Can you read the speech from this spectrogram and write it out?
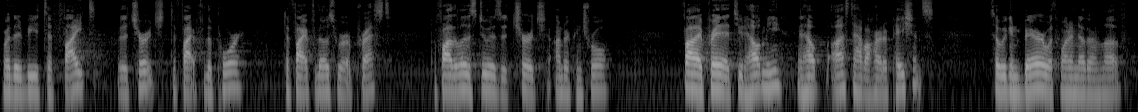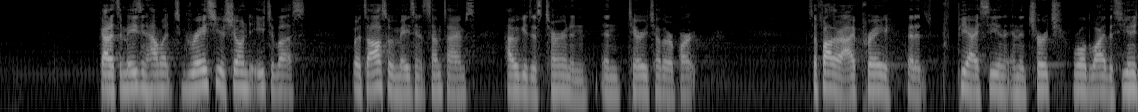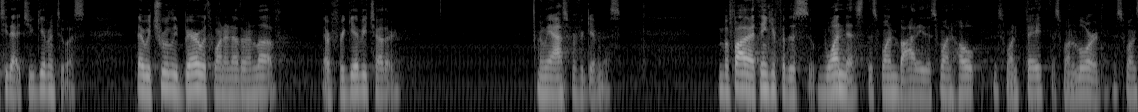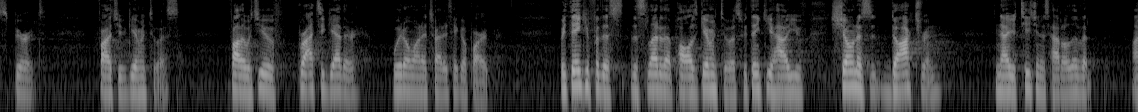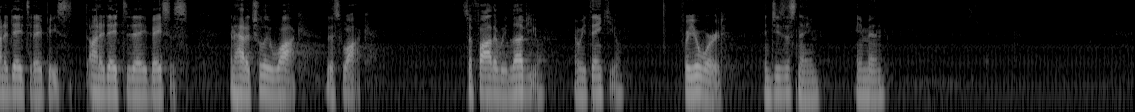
whether it be to fight for the church, to fight for the poor, to fight for those who are oppressed. But Father, let us do it as a church under control. Father, I pray that you'd help me and help us to have a heart of patience so we can bear with one another in love. God, it's amazing how much grace you have shown to each of us, but it's also amazing that sometimes how we could just turn and, and tear each other apart. So, Father, I pray that it's PIC and, and the church worldwide, this unity that you've given to us, that we truly bear with one another in love, that we forgive each other, and we ask for forgiveness. But Father, I thank you for this oneness, this one body, this one hope, this one faith, this one Lord, this one Spirit, Father, that you've given to us. Father, what you have brought together, we don't want to try to take apart. We thank you for this, this letter that Paul has given to us. We thank you how you've shown us doctrine now you're teaching us how to live it on a day-to-day piece, on a day-to-day basis, and how to truly walk this walk. So, Father, we love you and we thank you for your word. In Jesus' name, amen.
